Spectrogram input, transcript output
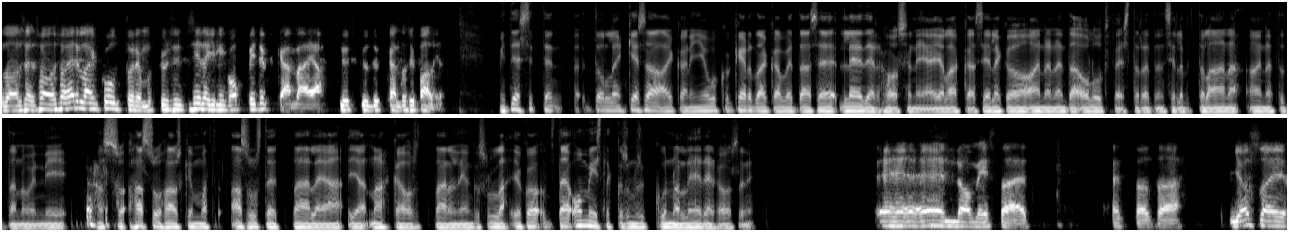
Mutta on se, se, on, se on erilainen kulttuuri, mutta kyllä siitäkin niin oppii tykkäämään ja nyt kyllä tykkään tosi paljon. Miten sitten äh, tolleen kesäaikaan, niin joudutko kertaakaan vetää se Lederhosen ja jalkaa? Sielläkö on aina näitä olutfestareita, niin siellä pitää olla aina, aina tota noin, niin hassu, hassu hauskemmat asusteet päälle ja, ja nahkahousut päälle, niin onko sulla, joko, tai omistatko semmoiset kunnon Lederhosenit? En omista, että et, tota, jossain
